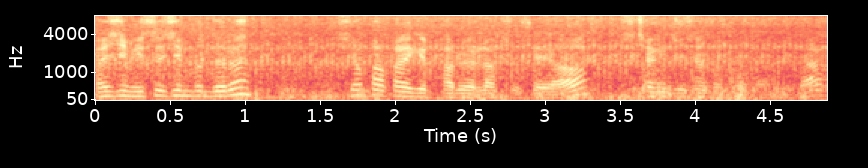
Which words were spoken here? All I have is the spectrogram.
관심 있으신 분들은 시험파파에게 바로 연락 주세요. 시청해 주셔서 감사합니다.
